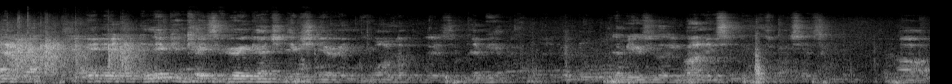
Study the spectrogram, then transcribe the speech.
Now, in, and, Nick, in case if you ain't got your dictionary and you want to look at wisdom, let me. Let me use a little abundance in this. Uh,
